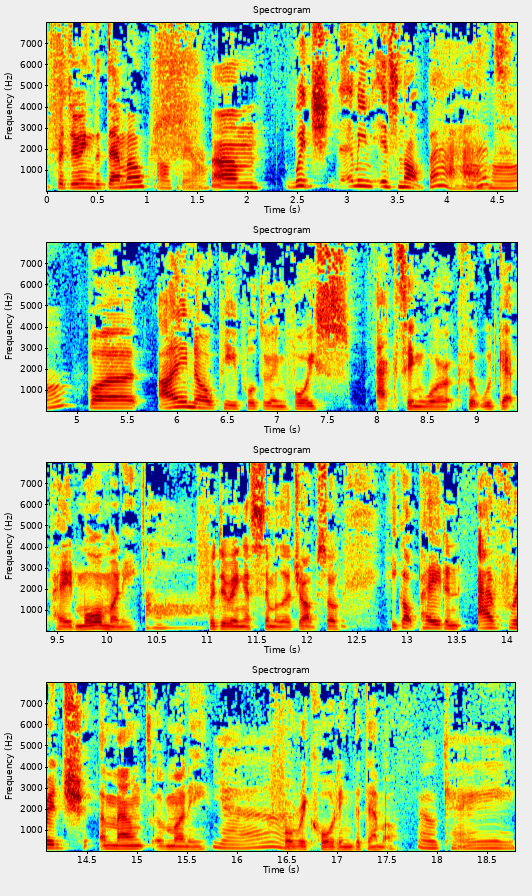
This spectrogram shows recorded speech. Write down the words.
for doing the demo. 어, 그래요. Um, which I mean is not bad, but I know people doing voice acting work that would get paid more money for doing a similar job. So he got paid an average amount of money Yeah. for recording the demo. 오케이.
